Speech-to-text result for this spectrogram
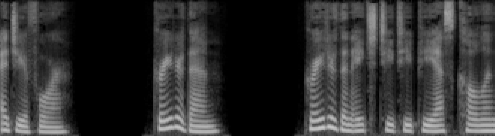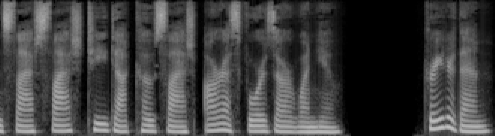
Ejiofor. Greater than. Greater than https colon slash slash t.co slash rs4zar1u. Greater than.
